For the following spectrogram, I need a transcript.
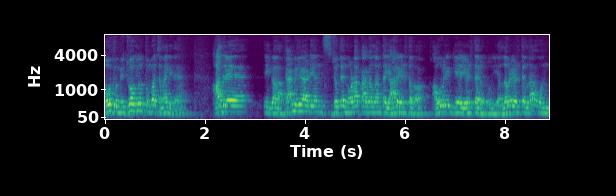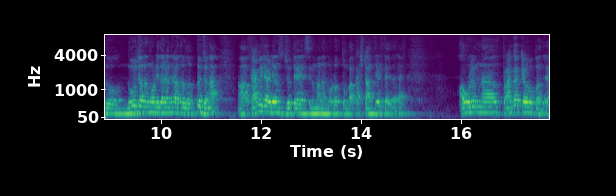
ಹೌದು, ನಿಜವಾಗ್ಲೂ ತುಂಬಾ ಚೆನ್ನಾಗಿದೆ. ಆದ್ರೆ ಈಗ ಫ್ಯಾಮಿಲಿ ಆಡಿಯನ್ಸ್ ಜೊತೆ ನೋಡೋಕ್ಕಾಗಲ್ಲ ಅಂತ ಯಾರು ಹೇಳ್ತಾರೋ, ಅವರಿಗೆ ಹೇಳ್ತಾ ಇರೋದು, ಎಲ್ಲರೂ ಹೇಳ್ತಿಲ್ಲ ಒಂದು ನೂರು ಜನ ನೋಡಿದ್ದಾರೆ ಅಂದ್ರೆ ಅದ್ರಲ್ಲಿ ಹತ್ತು ಜನ ಫ್ಯಾಮಿಲಿ ಆಡಿಯನ್ಸ್ ಜೊತೆ ಸಿನಿಮಾನ ನೋಡೋದು ತುಂಬಾ ಕಷ್ಟ ಅಂತ ಹೇಳ್ತಾ ಇದ್ದಾರೆ. ಅವ್ರನ್ನ ಫ್ರಾಂಕ್ ಆಗಿ ಕೇಳ್ಬೇಕು ಅಂದ್ರೆ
